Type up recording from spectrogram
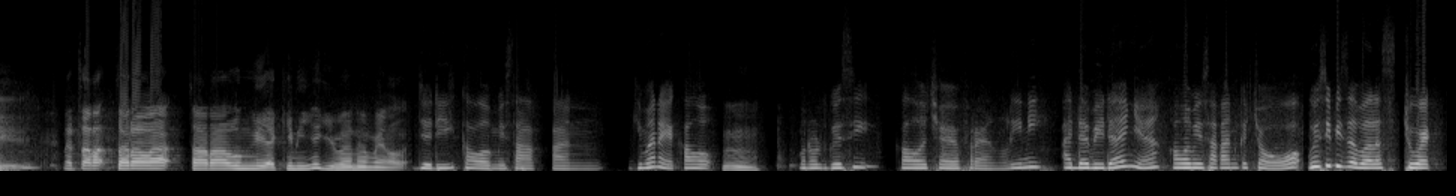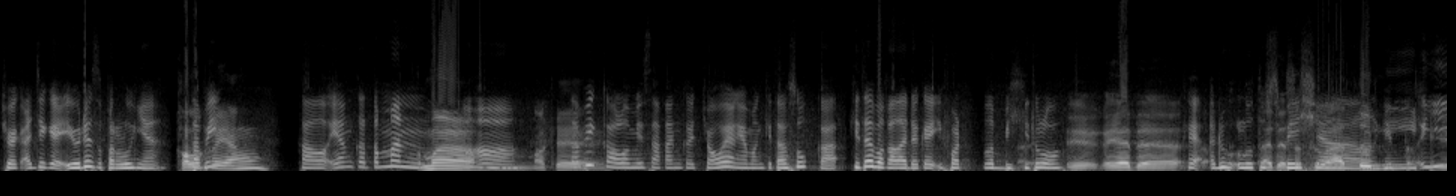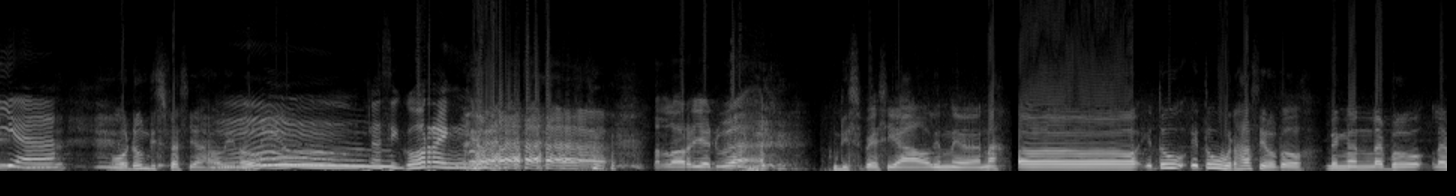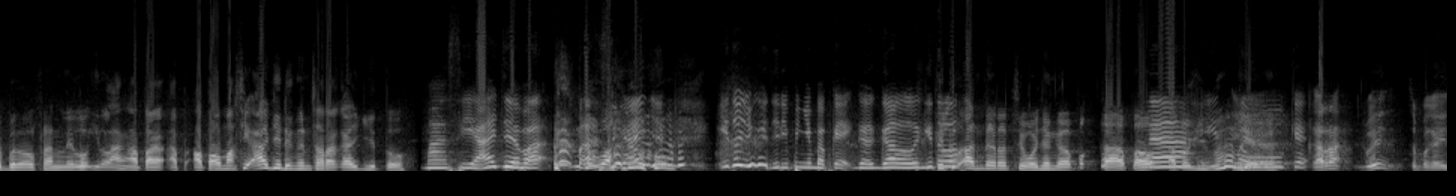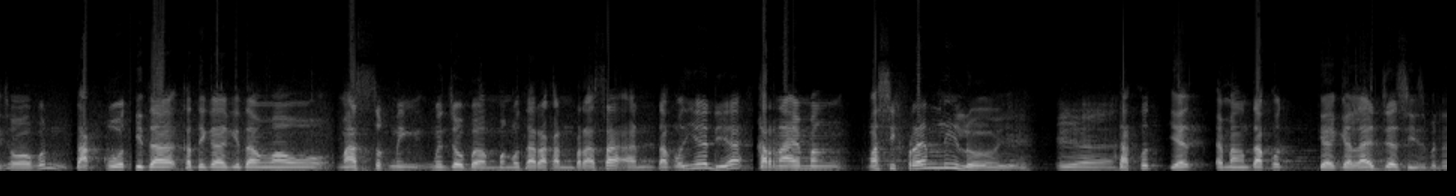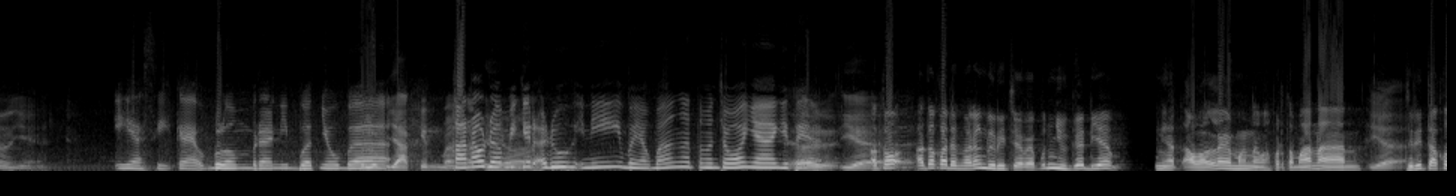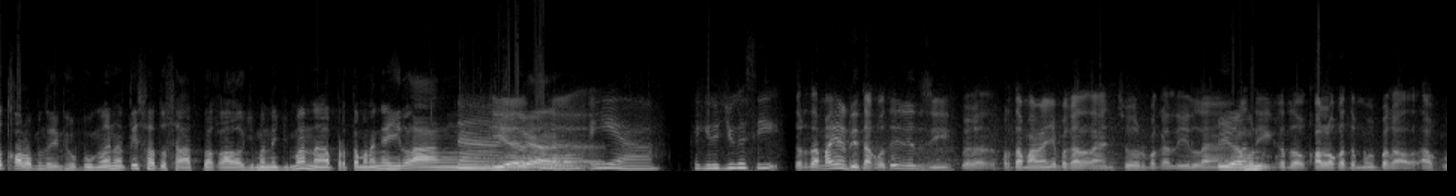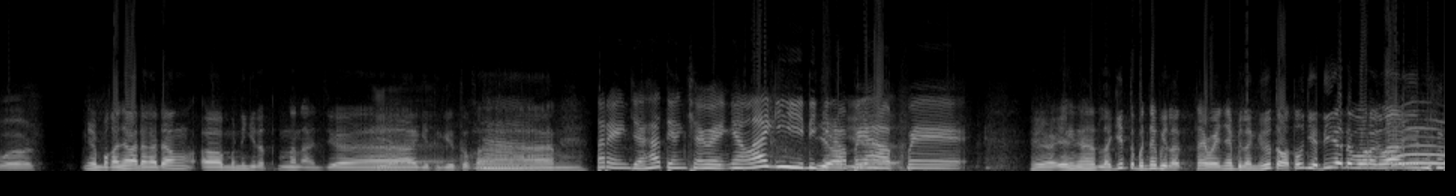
Nah cara cara cara lu ngeyakininya gimana Mel? Jadi kalau misalkan gimana ya kalau Hmm. menurut gue sih kalau cewek friendly nih ada bedanya kalau misalkan ke cowok gue sih bisa balas cuek-cuek aja kayak yaudah seperlunya Kalau tapi ke yang kalau yang ke teman, heeh. oke. tapi kalau misalkan ke cowok yang emang kita suka kita bakal ada kayak effort lebih gitu loh Iya, kayak ada kayak aduh lu tuh ada spesial sesuatu gitu nih. iya mau dong dispesialin. Hmm, nasi goreng telurnya dua. dispesialin ya. Nah, eh itu itu berhasil tuh dengan label label friendly lu hilang atau atau masih aja dengan cara kayak gitu. masih aja pak masih aja itu juga jadi penyebab kayak gagal gitu itu loh antara cowoknya nggak peka atau Nah, atau gimana itu. ya? kayak Karena gue sebagai cowok pun takut kita ketika kita mau masuk nih mencoba mengutarakan perasaan, takutnya dia karena emang masih friendly loh. ya. Iya. Takut ya emang takut gagal aja sih sebenarnya. Iya sih kayak belum berani buat nyoba Belum yakin banget. karena udah Iya. mikir aduh ini banyak banget teman cowoknya gitu ya Eh, iya. Atau atau kadang-kadang dari cewek pun juga dia niat awalnya emang nama pertemanan. iya. Jadi takut kalau menjalin hubungan nanti suatu saat bakal gimana-gimana pertemanannya hilang. nah Iya, gitu ya. iya kayak gitu juga sih Terutama yang ditakutin itu sih, bakal- pertemanannya bakal hancur, bakal hilang. Iya, Nanti kalau ketemu bakal awkward. Ya makanya kadang-kadang eh, mending kita temenan aja Iya. gitu-gitu Nah. kan. ntar yang jahat yang ceweknya lagi dikira Iya, iya. PHP Ya, yang jahat lagi temennya bilang ceweknya bilang gitu tahu-tahu jadi ada orang lain.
